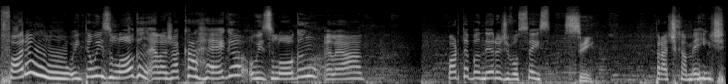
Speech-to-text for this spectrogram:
fora o. Então o slogan, ela já carrega o slogan, ela é a porta-bandeira de vocês, Sim. Praticamente.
